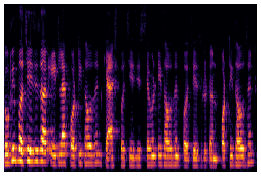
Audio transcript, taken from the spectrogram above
Total purchases are 8 lakh 40,000, cash purchase is 70,000, purchase return 40,000.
